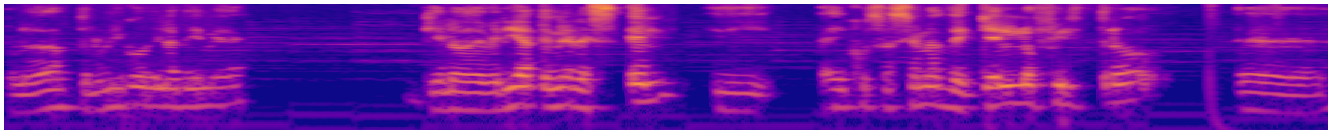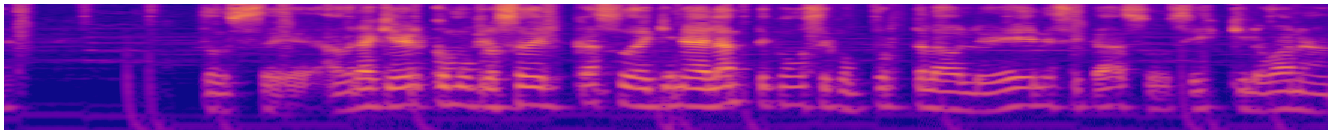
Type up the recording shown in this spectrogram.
por lo tanto, el único que la tiene, que lo debería tener es él, y hay acusaciones de quién lo filtró. eh, entonces, habrá que ver cómo procede el caso de aquí en adelante, cómo se comporta la W en ese caso, si es que lo van a.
